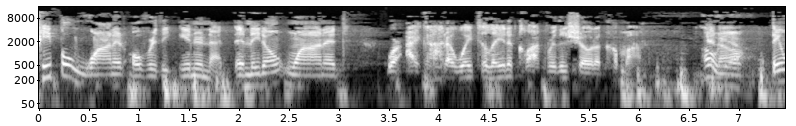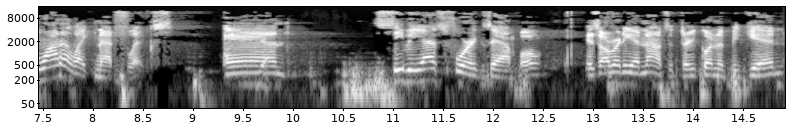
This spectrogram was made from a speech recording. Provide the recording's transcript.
people want it over the internet, and they don't want it where I gotta wait till eight o'clock for the show to come on. You Oh, know? yeah. They want it like Netflix. And CBS, for example, has already announced that they're going to begin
